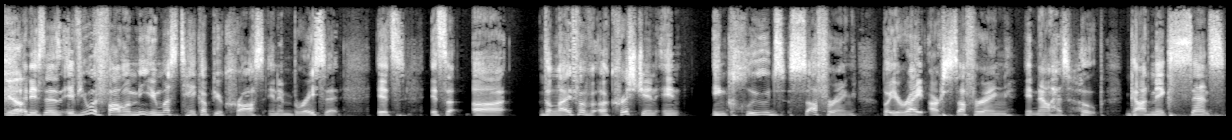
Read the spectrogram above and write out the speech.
Yep. and he says if you would follow me you must take up your cross and embrace it. It's it's a uh the life of a christian in includes suffering but you're right our suffering it now has hope. God makes sense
